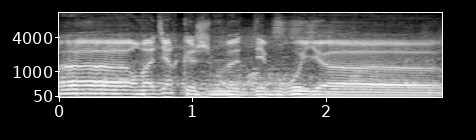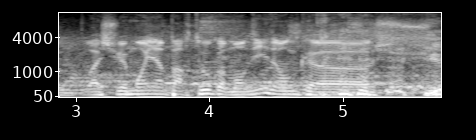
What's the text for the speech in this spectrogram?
Euh, on va dire que je me débrouille. euh, ouais, je suis moyen partout, comme on dit, donc euh, je suis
